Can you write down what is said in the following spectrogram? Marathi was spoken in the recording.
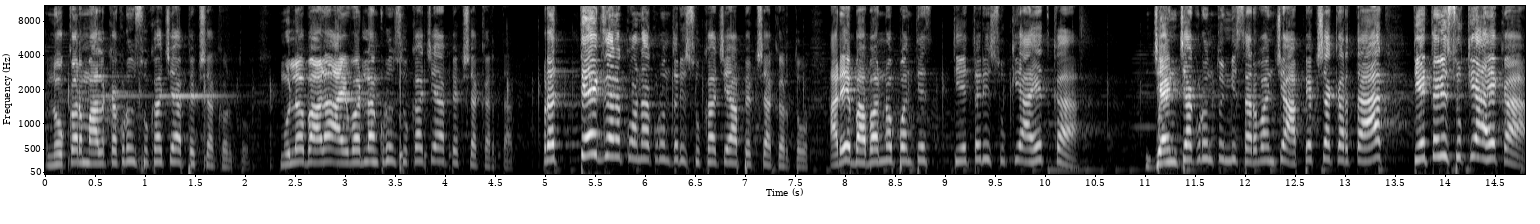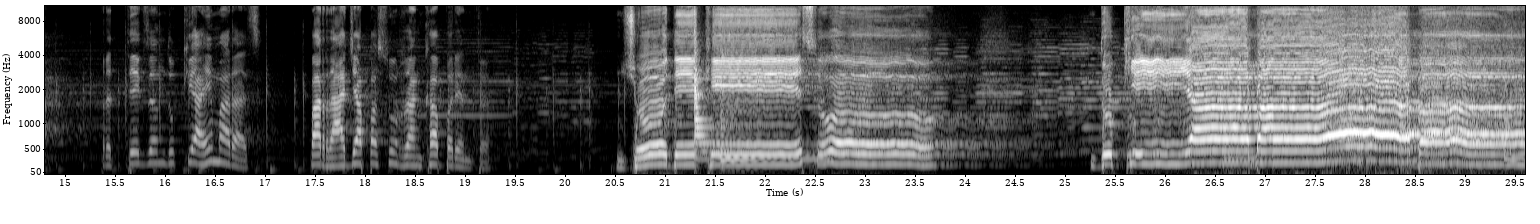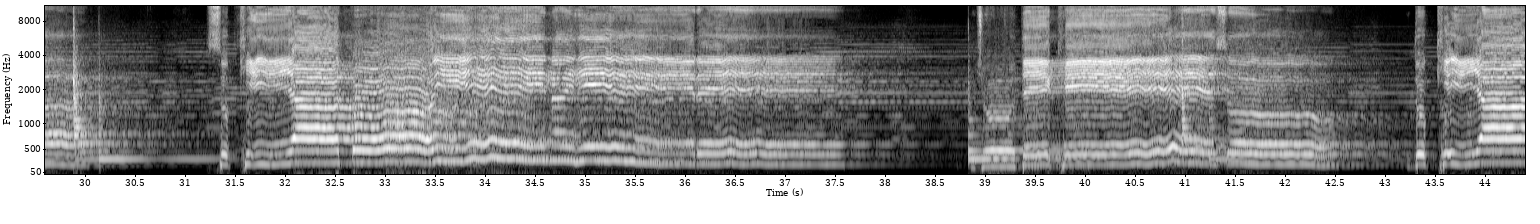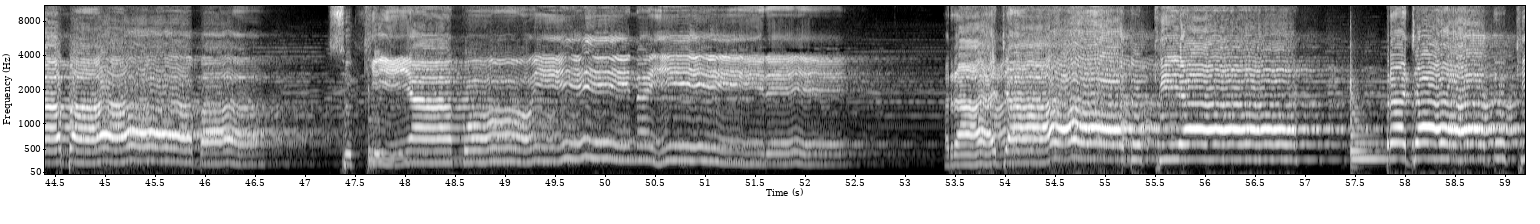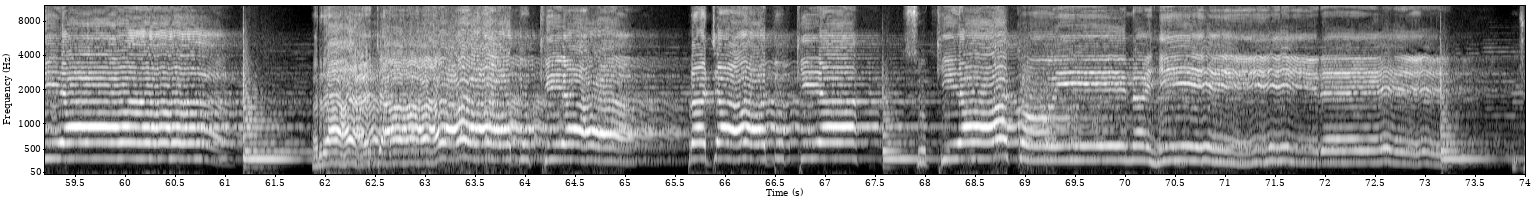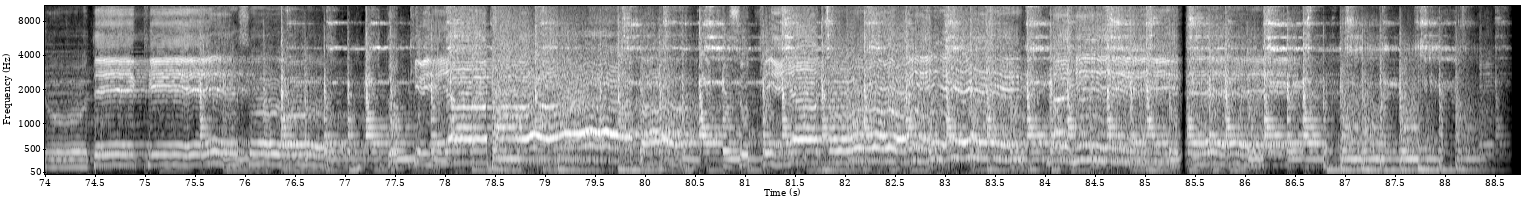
नोकर मालकाकडून सुखाची अपेक्षा करतो. मुलं बाळं आईवडिलांकडून सुखाची अपेक्षा करतात. प्रत्येक जण कोणाकडून तरी सुखाची अपेक्षा करतो. अरे बाबांनो पण ते ते तरी सुखी आहेत का? ज्यांच्याकडून तुम्ही सर्वांची अपेक्षा करतात ते तरी सुखी आहे का? प्रत्येक जण दुःखी आहे महाराज पार राजापासून रंखापर्यंत. जो देखे सो दुखिया बा सुखिया कोई नहीं रे। जो देखे सो दुखिया बाबा सुखिया कोई नहीं रे। राजा दुखिया प्रजा दुखिया राजा दुखिया प्रजा दुखिया सुखिया कोई नहीं रे। जो देखे सो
